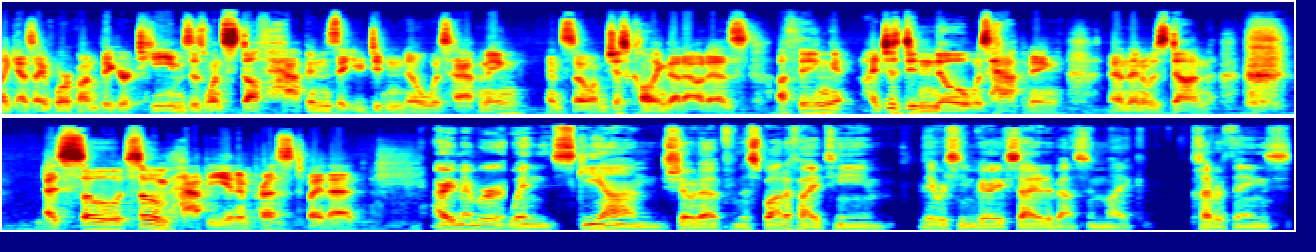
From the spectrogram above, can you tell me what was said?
like as I work on bigger teams, is when stuff happens that you didn't know was happening. And so I'm just calling that out as a thing I just didn't know it was happening, and then it was done. I so so happy and impressed by that. I remember when Scio showed up from the Spotify team, they were seemed very excited about some like clever things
